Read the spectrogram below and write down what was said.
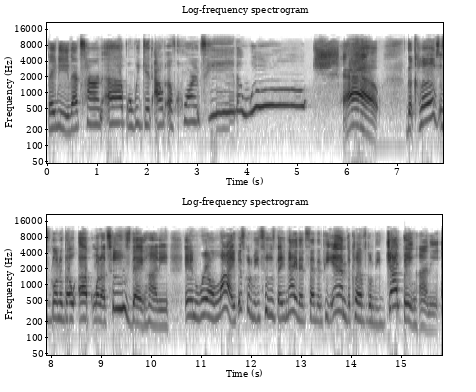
baby, that turn up when we get out of quarantine. Woo! Ciao. The clubs is going to go up on a Tuesday, honey. In real life, it's going to be Tuesday night at 7 p.m. The club's going to be jumping, honey.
